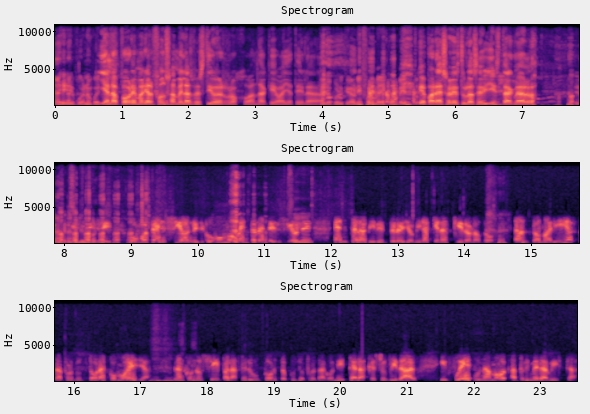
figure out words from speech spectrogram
Eh, bueno, pues y a la pobre María Alfonso me las vestió de rojo, anda que vaya tela. Pero porque era uniforme de convento. que para eso eres tú la sevillista, claro. Hubo tensiones, hubo un momento de tensiones entre la directora y yo. Mira que las quiero los dos, tanto a María, la productora, como a ella. La conocí para hacer un corto cuyo protagonista era Jesús Vidal y fue un amor a primera vista.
